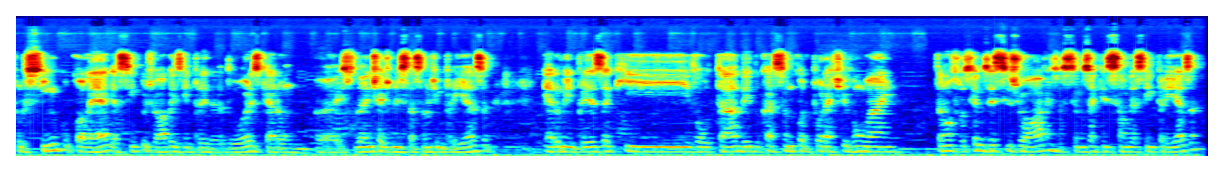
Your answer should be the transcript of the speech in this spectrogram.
por cinco colegas, cinco jovens empreendedores que eram uh, estudantes de administração de empresa. Era uma empresa que voltada à educação corporativa online. Então nós trouxemos esses jovens, nós temos a aquisição dessa empresa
